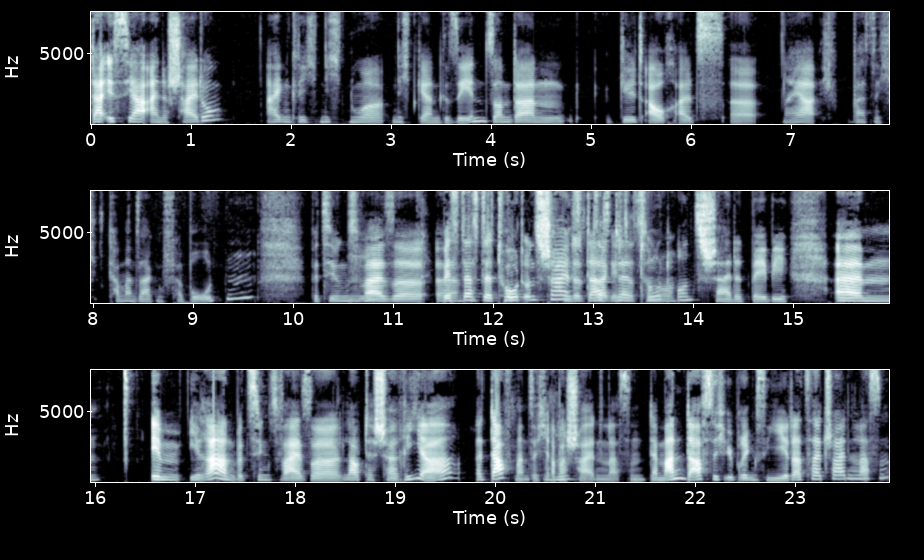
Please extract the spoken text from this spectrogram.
da ist ja eine Scheidung eigentlich nicht nur nicht gern gesehen, sondern gilt auch als, äh, naja, ich weiß nicht, kann man sagen, verboten, beziehungsweise äh, Bis dass der Tod uns scheidet, bis das sag ich der Tod nur. uns scheidet, Baby. Ähm, Im Iran, beziehungsweise laut der Scharia, äh, darf man Mhm. sich aber scheiden lassen. Der Mann darf sich übrigens jederzeit scheiden lassen.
